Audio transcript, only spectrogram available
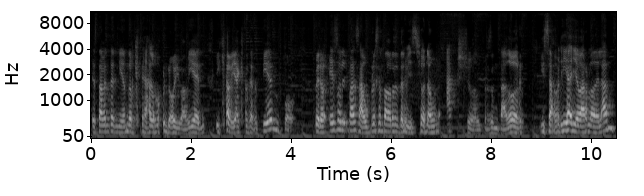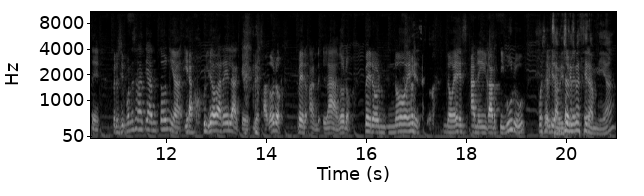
estaba entendiendo que algo no iba bien y que había que hacer tiempo. Pero eso le pasa a un presentador de televisión, a un actual presentador, y sabría llevarlo adelante. Pero si pones a la tía Antonia y a Julia Varela, que los adoro, pero la adoro, pero no es, no es Anne Gartiburu, pues evidentemente... ¿Sabéis que es vecina mía?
